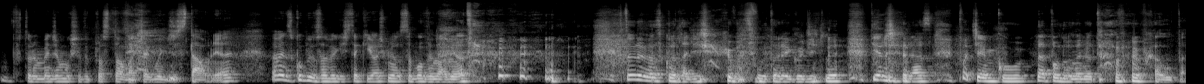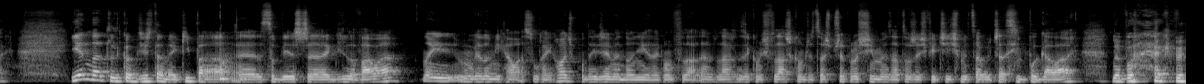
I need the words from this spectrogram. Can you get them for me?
w którym będzie mógł się wyprostować, jak będzie stał, nie? No więc kupił sobie jakiś taki ośmioosobowy namiot. który rozkładaliśmy chyba z półtorej godziny. Pierwszy raz po ciemku na polu namiotowym w chałupach. Jedna tylko gdzieś tam ekipa e, sobie jeszcze grillowała. No i mówię do Michała, słuchaj, chodź, podejdziemy do nich z, fla- z jakąś flaszką czy coś, przeprosimy za to, że świeciliśmy cały czas im po gałach. No bo jakby,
